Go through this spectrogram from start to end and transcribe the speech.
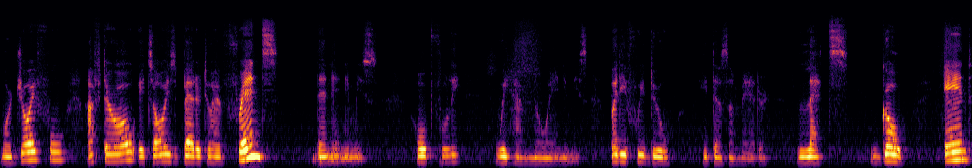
more joyful. After all, it's always better to have friends than enemies. Hopefully, we have no enemies. But if we do, it doesn't matter. Let's go and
